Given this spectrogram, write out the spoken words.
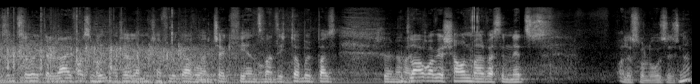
Wir sind zurück live aus dem Hilton Hotel am Münchner Flughafen am Check 24 Doppelpass. Und Laura, wir schauen mal, was im Netz alles so los ist. Ne?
